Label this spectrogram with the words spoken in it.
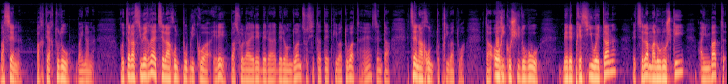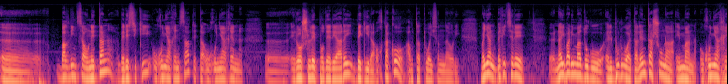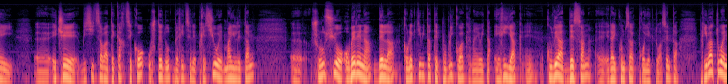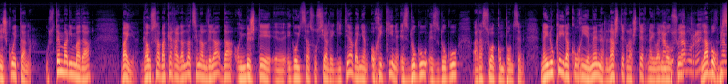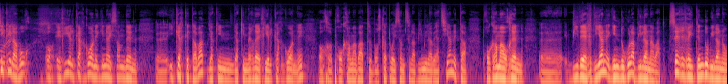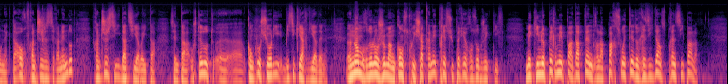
bazen, parte hartu du, baina Hoitara ziberda, etzela argunt publikoa ere, bazuela ere bere, bere onduan sozietate pribatu bat, eh? zenta, etzen argunt pribatua. Eta hor ikusi dugu bere presioetan, etzela maluruski, hainbat uh, baldintza honetan, bereziki urruñaren eta urruñaren uh, erosle podereari begira, hortako hautatua izan da hori. Baina berriz ere, eh, nahi bari dugu helburua eta lentasuna eman urguinarrei uh, etxe bizitza bat ekartzeko, uste dut berriz ere presioe mailetan, Uh, soluzio oberena dela kolektibitate publikoak, nahi baita erriak, eh, kudea dezan eh, eraikuntzak proiektua. Zenta, pribatuen eskuetan usten barin bada, Bai, gauza bakarra galdatzen aldela da oinbeste e, egoitza sozial egitea, baina horrekin ez dugu, ez dugu arazoa konpontzen. Nahi nuke irakurri hemen, laster-laster nahi bali mauzue, labur, eh? labur, biziki labur, Hor, erri elkargoan egina izan den uh, ikerketa bat, jakin, jakin berda erri elkargoan, eh? hor programa bat bozkatua izan zela 2000 behatzean, eta programa horren uh, bide erdian egin dugula bilana bat. Zer erreiten du bilana honek, eta hor frantzesez eganen dut, frantzesez idatzia baita. Zenta, uste dut, uh, konklusio hori biziki argia den. Un nombre de logements construits chaque année très supérieur aux objectifs, mais qui ne permet pas d'atteindre la part souhaitée de résidence principale.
